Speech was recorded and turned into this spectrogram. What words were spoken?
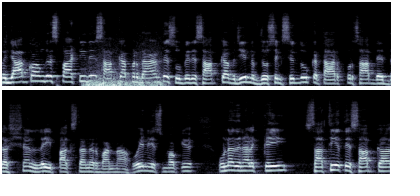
ਪੰਜਾਬ ਕਾਂਗਰਸ ਪਾਰਟੀ ਦੇ ਸਾਬਕਾ ਪ੍ਰਧਾਨ ਤੇ ਸੂਬੇ ਦੇ ਸਾਬਕਾ ਵਜ਼ੀਰ ਨਵਜੋਤ ਸਿੰਘ ਸਿੱਧੂ ਕਰਤਾਰਪੁਰ ਸਾਹਿਬ ਦੇ ਦਰਸ਼ਨ ਲਈ ਪਾਕਿਸਤਾਨ ਰਵਾਨਾ ਹੋਏ ਨੇ ਇਸ ਮੌਕੇ ਉਹਨਾਂ ਦੇ ਨਾਲ ਕਈ ਸਾਥੀ ਅਤੇ ਸਾਬਕਾ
